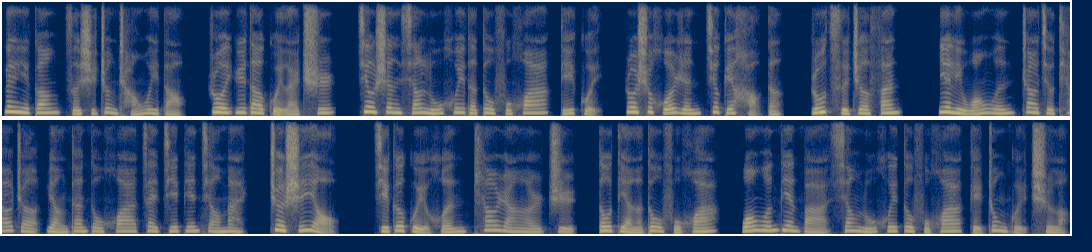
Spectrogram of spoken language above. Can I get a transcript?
另一缸则是正常味道。若遇到鬼来吃，就剩香炉灰的豆腐花给鬼；若是活人，就给好的。如此这番。夜里，王文照旧挑着两担豆花在街边叫卖。这时有几个鬼魂飘然而至，都点了豆腐花，王文便把香炉灰豆腐花给众鬼吃了。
